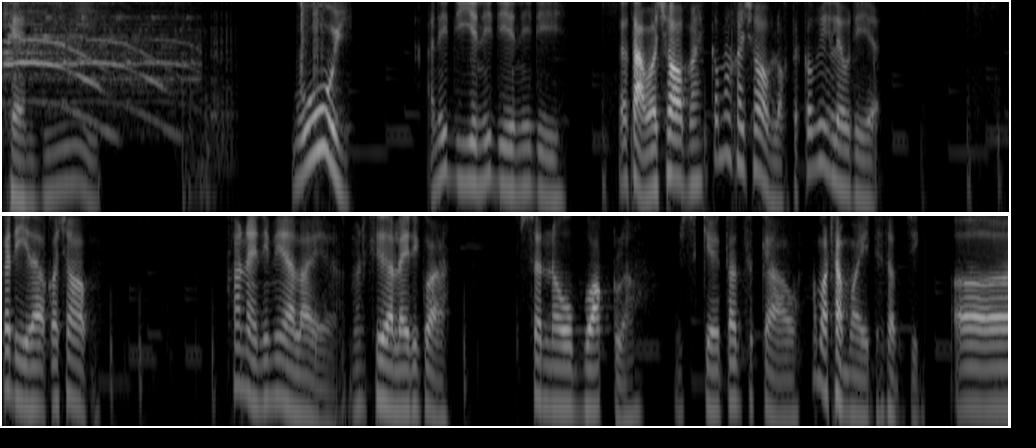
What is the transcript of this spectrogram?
แคนดี้อุ้ย อันนี้ดี อันนี้ดี อันนี้ดี แล้วถามว่าชอบไหมก็ไม่ค่อยชอบหรอกแต่ก็วิ่งเร็วดีอะก็ดีแล้วก็ชอบ ข้างในนี่มีอะไรอะ มันคืออะไรดีกว่า Snow Block เหรอ Skeleton Skull เข้ามาทำไมเดี๋ยวทำจริง เอ่อ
